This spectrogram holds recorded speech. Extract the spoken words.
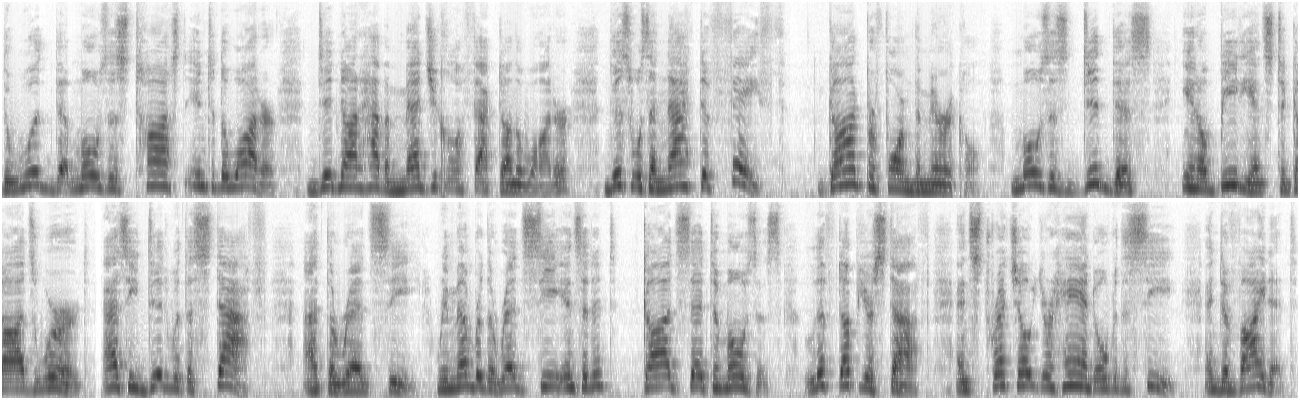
The wood that Moses tossed into the water did not have a magical effect on the water. This was an act of faith. God performed the miracle. Moses did this in obedience to God's word, as he did with the staff at the Red Sea. Remember the Red Sea incident? God said to Moses, Lift up your staff and stretch out your hand over the sea and divide it,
